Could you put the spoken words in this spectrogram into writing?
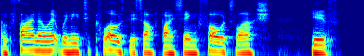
And finally, we need to close this off by saying forward slash if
